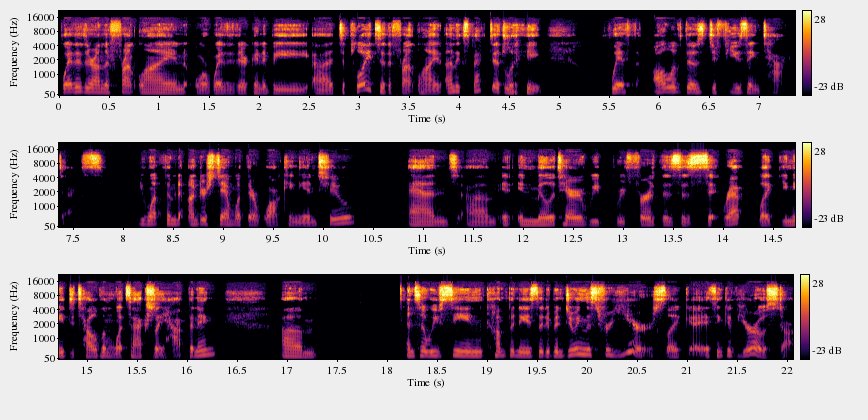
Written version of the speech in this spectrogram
whether they're on the front line or whether they're going to be uh, deployed to the front line unexpectedly, with all of those diffusing tactics. You want them to understand what they're walking into. And um, in, in, military, we refer this as sit rep, like you need to tell them what's actually happening. Um, and so we've seen companies that have been doing this for years. Like I think of Eurostar,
